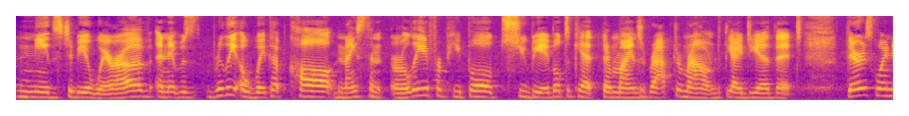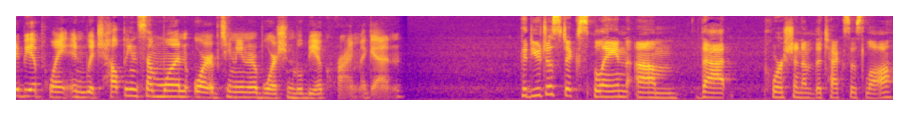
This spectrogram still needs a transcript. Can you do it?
needs to be aware of, and it was really a wake up call nice and early for people to be able to get their minds wrapped around the idea that there's going to be a point in which helping someone or obtaining an abortion will be a crime again. Could you just explain um, that portion of the Texas law?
